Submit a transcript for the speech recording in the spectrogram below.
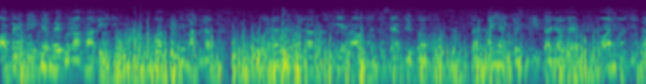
ਆਪਣੇ ਕੀਤੇ ਹੋਏ ਗੁਨਾਹਾਂ ਦੀ ਮਾਫੀ ਦੀ ਮੰਗਦਾ ਉਹਨਾਂ ਦੇ ਦਾ ਰੁਝੇ ਕਾਫਤ ਸਾਹਿਬ ਦੇ ਤੌਰ ਤਰਖਾਈਆਂ ਕੁਝ ਕੀਤਾ ਜਾਂਦਾ ਹੈ। ਵਾਹਿਗੁਰੂ ਜੀ ਕਾ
